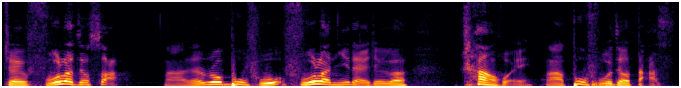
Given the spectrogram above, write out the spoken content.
这服了就算了啊，人说不服，服了你得这个忏悔啊，不服就打死。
